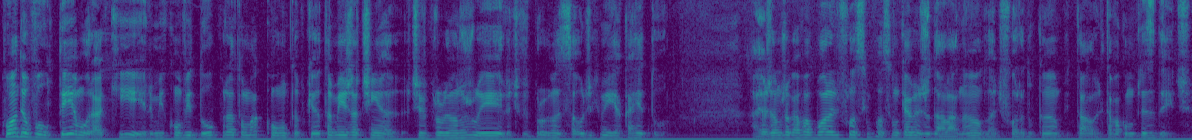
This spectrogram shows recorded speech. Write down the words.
Quando eu voltei a morar aqui, ele me convidou para tomar conta, porque eu também já tinha, tive problema no joelho, tive problemas de saúde que me acarretou. Aí eu já não jogava bola, ele falou assim, você não quer me ajudar lá não, lá de fora do campo e tal. Ele estava como presidente.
